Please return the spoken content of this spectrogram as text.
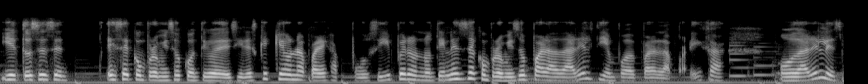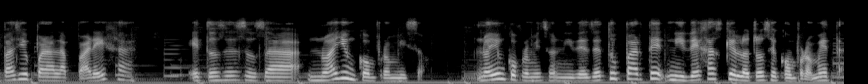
Y entonces ese compromiso contigo de decir, es que quiero una pareja, pues sí, pero no tienes ese compromiso para dar el tiempo para la pareja o dar el espacio para la pareja. Entonces, o sea, no hay un compromiso. No hay un compromiso ni desde tu parte, ni dejas que el otro se comprometa.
